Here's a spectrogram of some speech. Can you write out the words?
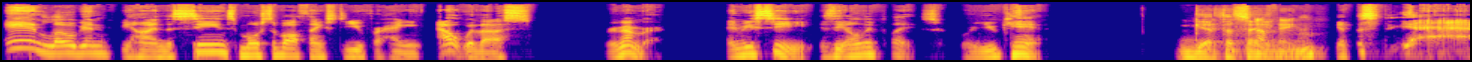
and Logan behind the scenes. Most of all, thanks to you for hanging out with us. Remember, NVC is the only place where you can Get the thing. Get the st- yeah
